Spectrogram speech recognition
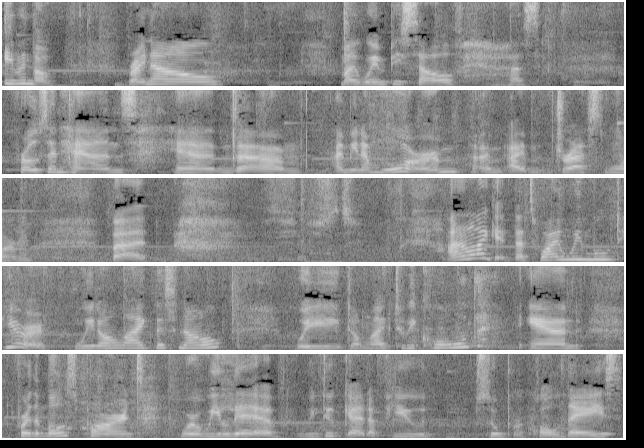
Even though right now my wimpy self has frozen hands and um, I mean I'm warm. I'm, I'm dressed warm but just, I don't like it. That's why we moved here. We don't like the snow. We don't like to be cold. And for the most part where we live we do get a few super cold days.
